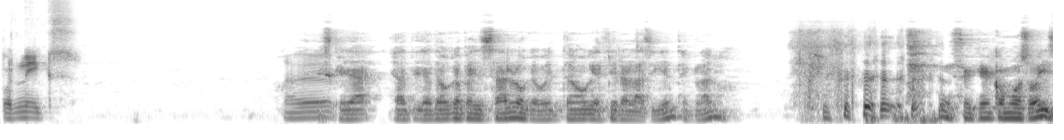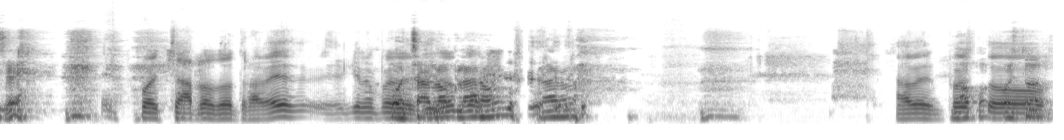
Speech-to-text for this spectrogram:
Pues Knicks. Es que ya, ya, tengo que pensar lo que tengo que decir a la siguiente, claro. sé que como sois, ¿eh? Pues Charlo de otra vez. pues Charlo, claro, claro. A ver, puesto, puesto-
